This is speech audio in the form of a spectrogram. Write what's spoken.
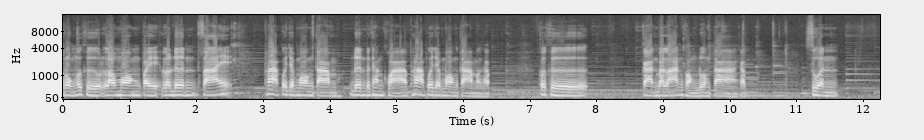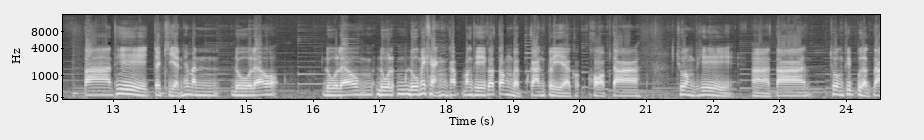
ตรงก็คือเรามองไปเราเดินซ้าย ภาพก็จะมองตาม เดินไปทางขวาภาพก็จะมองตามครับ ก็คือการ balance ของดวงตาครับ ส่วนตาที่จะเขียนให้มันดูแล้วดูแล้วดูดูไม่แข็งครับ บางทีก็ต้องแบบการเกลี่ยขอบตาช่วงที่ตาช่วงที่เปลือกตา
